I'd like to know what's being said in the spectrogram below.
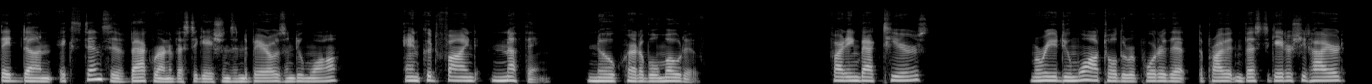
they'd done extensive background investigations into Barrows and Dumois, and could find nothing, no credible motive fighting back tears. Maria Dumois told the reporter that the private investigator she'd hired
